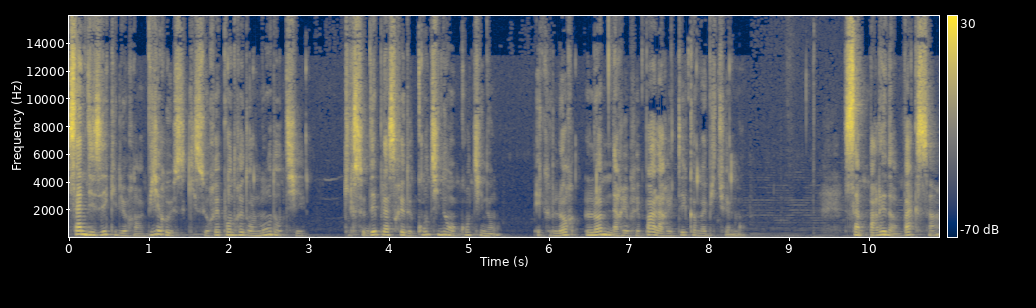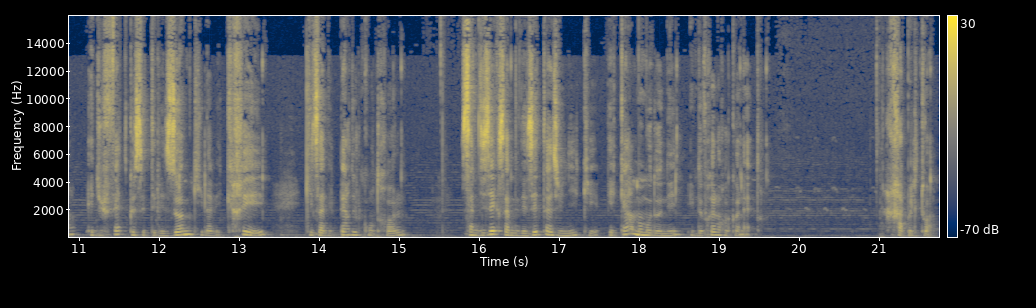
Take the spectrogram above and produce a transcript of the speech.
Ça me disait qu'il y aurait un virus qui se répandrait dans le monde entier, qu'il se déplacerait de continent en continent et que l'homme n'arriverait pas à l'arrêter comme habituellement. Ça me parlait d'un vaccin et du fait que c'était les hommes qui l'avaient créé, qu'ils avaient perdu le contrôle. Ça me disait que ça venait des États-Unis et qu'à un moment donné, ils devraient le reconnaître. Rappelle-toi,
